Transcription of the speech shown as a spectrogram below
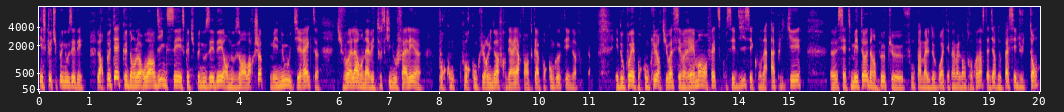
est-ce que tu peux nous aider? Alors peut-être que dans leur wording, c'est est-ce que tu peux nous aider en nous faisant un workshop, mais nous, direct, tu vois, là, on avait tout ce qu'il nous fallait pour, pour conclure une offre derrière, enfin en tout cas pour concocter une offre. Et donc ouais, pour conclure, tu vois, c'est vraiment, en fait, ce qu'on s'est dit, c'est qu'on a appliqué euh, cette méthode un peu que font pas mal de boîtes et pas mal d'entrepreneurs, c'est-à-dire de passer du temps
